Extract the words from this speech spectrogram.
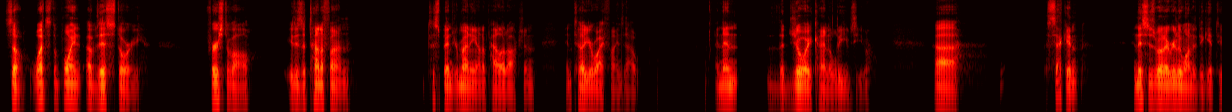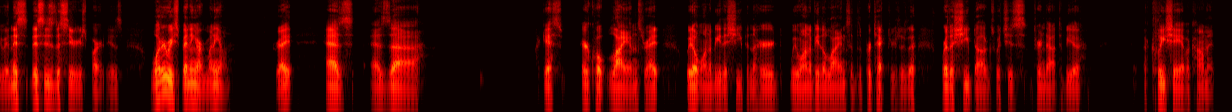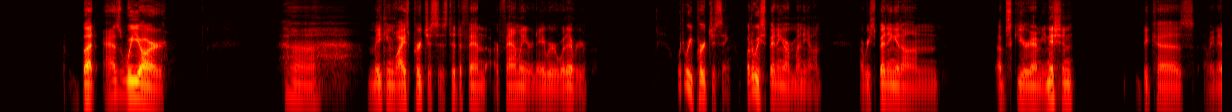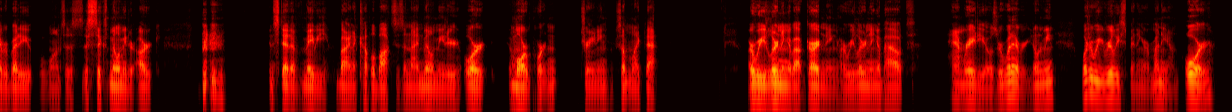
so what's the point of this story? First of all, it is a ton of fun to spend your money on a pallet auction until your wife finds out, and then the joy kind of leaves you. Uh, second, and this is what I really wanted to get to, and this this is the serious part: is what are we spending our money on, right? As as uh, I guess air quote lions, right? We don't want to be the sheep in the herd. We want to be the lions and the protectors, or the or the sheepdogs, which is turned out to be a, a cliche of a comment. But as we are Uh, making wise purchases to defend our family or neighbor or whatever, what are we purchasing? what are we spending our money on? Are we spending it on obscure ammunition because I mean everybody wants a, a six millimeter ARC instead of maybe buying a couple boxes of nine millimeter or more important training something like that. Are we learning about gardening? Are we learning about ham radios or whatever? You know what I mean? What are we really spending our money on? Or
